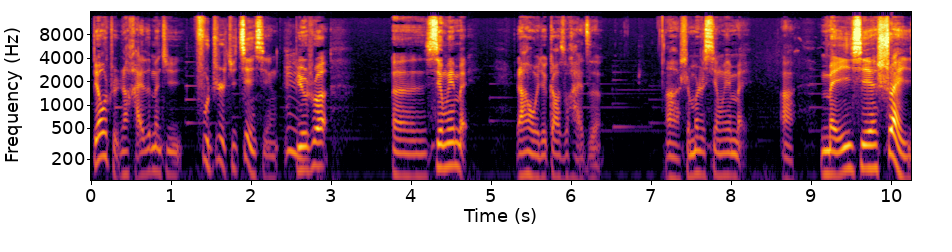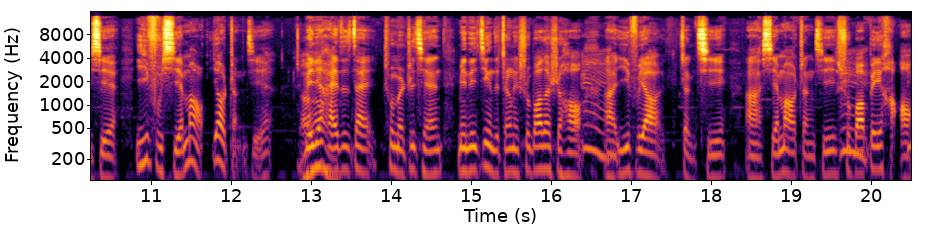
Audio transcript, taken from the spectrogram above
标准，让孩子们去复制、去践行。嗯比如说，嗯、行为美，然后我就告诉孩子，啊，什么是行为美？啊，美一些、帅一些，衣服鞋帽要整洁。每天孩子在出门之前，面对镜子整理书包的时候，啊，衣服要整齐，啊，鞋帽整齐，书包背好，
